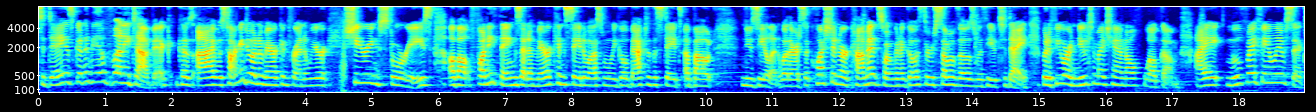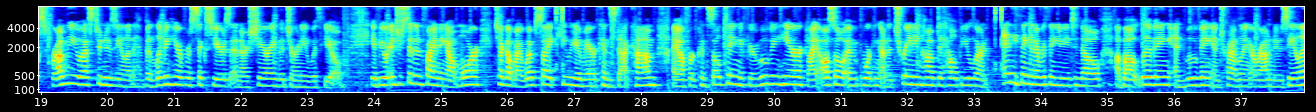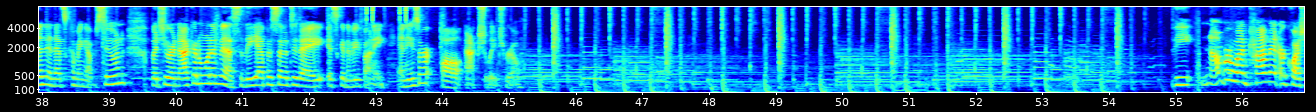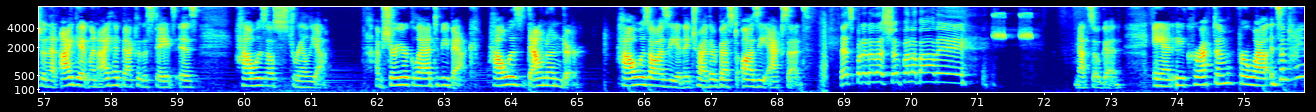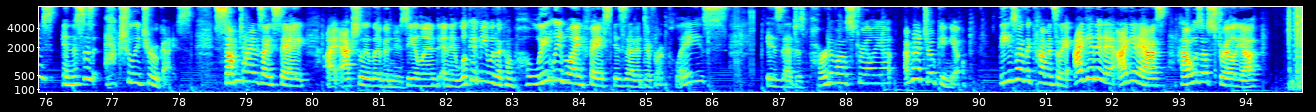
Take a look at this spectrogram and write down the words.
Today is going to be a funny topic because I was talking to an American friend and we were sharing stories about funny things that Americans say to us when we go back to the States about New Zealand, whether it's a question or a comment. So I'm going to go through some of those with you today. But if you are new to my channel, welcome. I moved my family of six from the US to New Zealand, have been living here for six years, and are sharing the journey with you. If you're interested in finding out more, check out my website, kiwiamericans.com. I offer consulting if you're moving here. I also am working on a training hub to help you learn anything and everything you need to know about living and moving and traveling around New Zealand, and that's coming up soon. But you are not going to want to miss the episode today. It's going to be funny. And these are all actually true. The number one comment or question that I get when I head back to the States is How is Australia? I'm sure you're glad to be back. How was Down Under? How was Aussie? And they try their best Aussie accent. Let's put another champagne bave. Not so good. And you correct them for a while. And sometimes, and this is actually true, guys, sometimes I say, I actually live in New Zealand, and they look at me with a completely blank face. Is that a different place? Is that just part of Australia? I'm not joking you. These are the comments that I get. I get it. I get asked, "How is Australia?"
